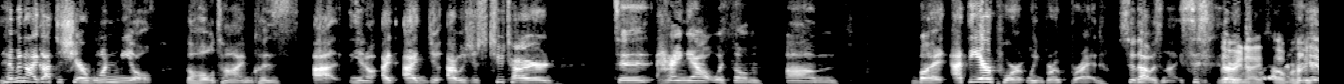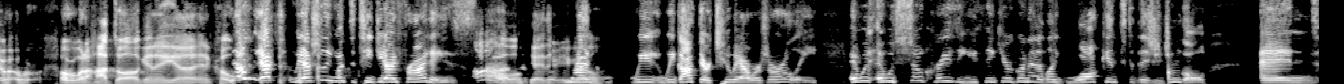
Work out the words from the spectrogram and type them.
him and I got to share one meal the whole time because uh, you know I I do, I was just too tired to hang out with them. Um, but at the airport we broke bread, so that was nice. Very nice. Over, yeah, over, over what a hot dog and a uh, and a coke. No, we actually, we actually went to TGI Fridays. Oh, uh, okay, there you we go. Had, we we got there two hours early. It was it was so crazy. You think you're gonna like walk into this jungle, and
